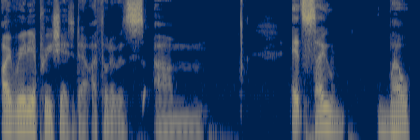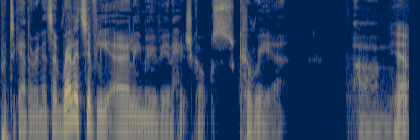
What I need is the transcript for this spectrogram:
I really appreciated it. I thought it was, um, it's so well put together, and it's a relatively early movie in Hitchcock's career. Um, Yeah.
